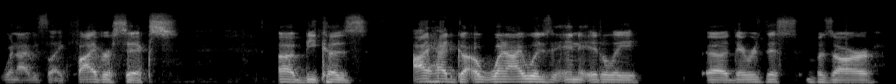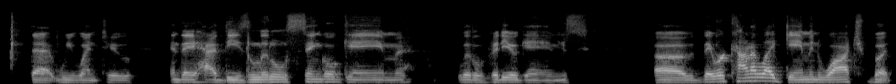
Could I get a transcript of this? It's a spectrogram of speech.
when I was like 5 or 6 uh because I had got when I was in Italy uh there was this bazaar that we went to and they had these little single game little video games. Uh they were kind of like Game and Watch but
